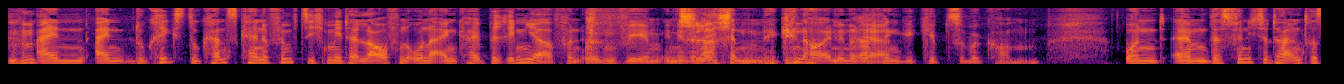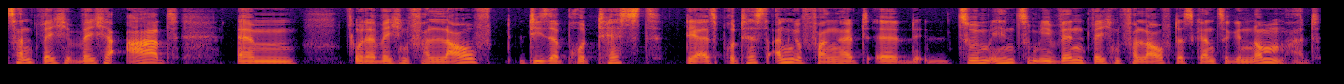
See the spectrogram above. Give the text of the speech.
mhm. ein, ein, du kriegst, du kannst keine 50 Meter laufen, ohne einen Caipirinha von irgendwem in den Rachen, genau, in den Rachen ja. gekippt zu bekommen. Und ähm, das finde ich total interessant, welche, welche Art ähm, oder welchen Verlauf dieser Protest der als Protest angefangen hat, äh, zum, hin zum Event, welchen Verlauf das Ganze genommen hat.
